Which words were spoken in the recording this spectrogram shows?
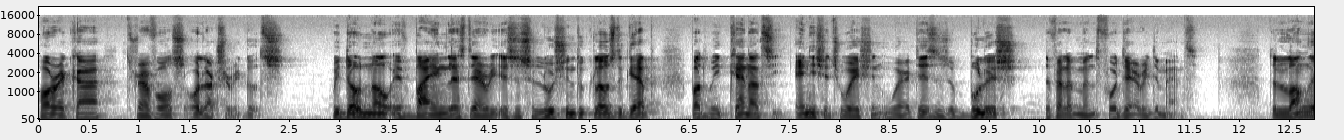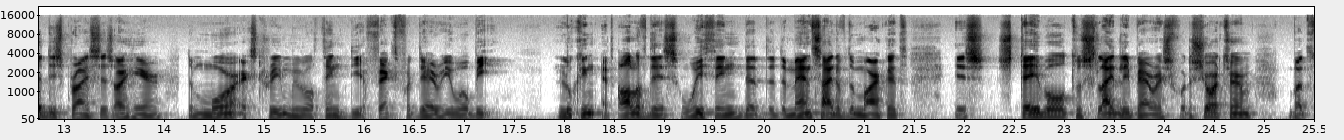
horeca, travels, or luxury goods. We don't know if buying less dairy is a solution to close the gap, but we cannot see any situation where this is a bullish development for dairy demand. The longer these prices are here, the more extreme we will think the effect for dairy will be. Looking at all of this, we think that the demand side of the market is stable to slightly bearish for the short term, but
